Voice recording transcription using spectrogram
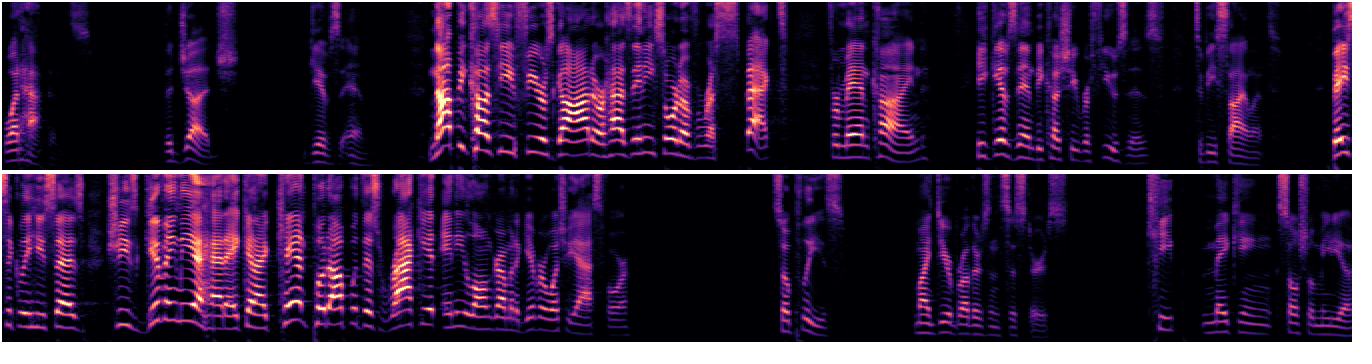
what happens? The judge gives in. Not because he fears God or has any sort of respect for mankind, he gives in because she refuses to be silent. Basically, he says, She's giving me a headache and I can't put up with this racket any longer. I'm going to give her what she asked for. So please, my dear brothers and sisters, keep making social media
